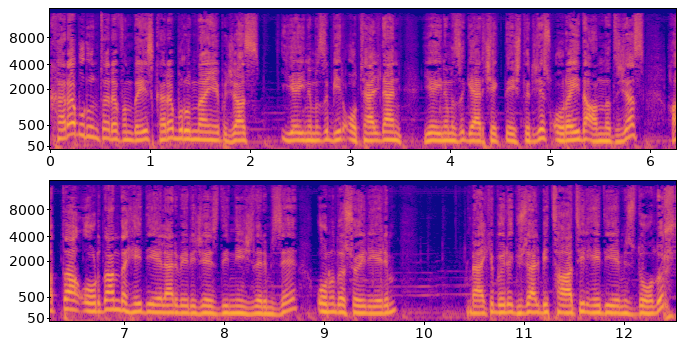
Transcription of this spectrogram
Karaburun tarafındayız. Karaburun'dan yapacağız yayınımızı. Bir otelden yayınımızı gerçekleştireceğiz. Orayı da anlatacağız. Hatta oradan da hediyeler vereceğiz dinleyicilerimize. Onu da söyleyelim. Belki böyle güzel bir tatil hediyemiz de olur.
